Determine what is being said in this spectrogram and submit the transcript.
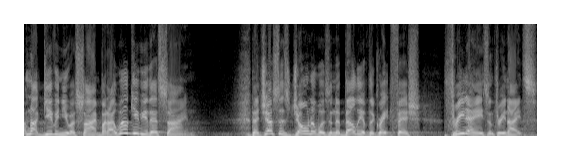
I'm not giving you a sign, but I will give you this sign that just as Jonah was in the belly of the great fish three days and three nights,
